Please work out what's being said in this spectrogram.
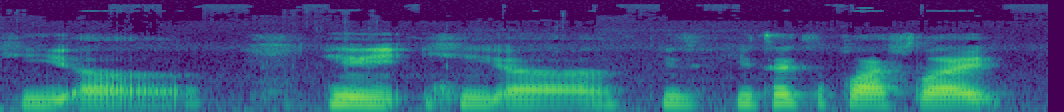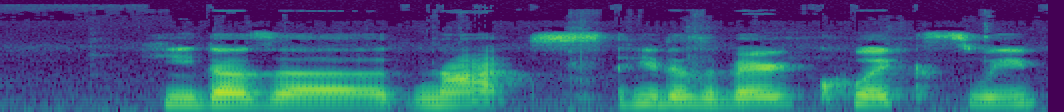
he uh, he he uh, he he takes a flashlight. He does a not he does a very quick sweep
